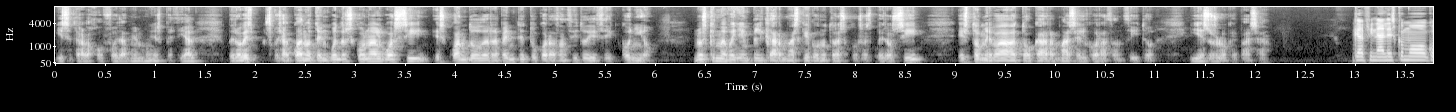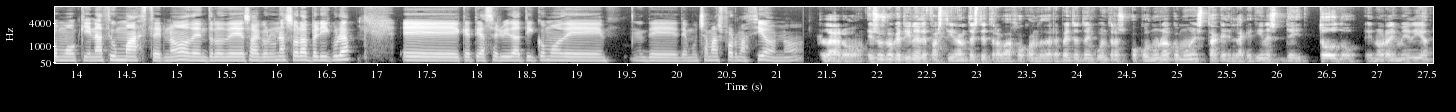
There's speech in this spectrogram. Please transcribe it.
Y ese trabajo fue también muy especial. Pero ves, o sea, cuando te encuentras con algo así, es cuando de repente tu corazoncito dice, coño, no es que me vaya a implicar más que con otras cosas, pero sí, esto me va a tocar más el corazoncito. Y eso es lo que pasa que al final es como, como quien hace un máster, ¿no? Dentro de, o sea, con una sola película eh, que te ha servido a ti como de, de, mucha más formación, ¿no? Claro, eso es lo que tiene de fascinante este trabajo, cuando de repente te encuentras o con una como esta, en la que tienes de todo en hora y media,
